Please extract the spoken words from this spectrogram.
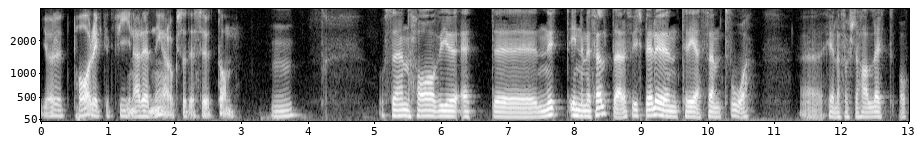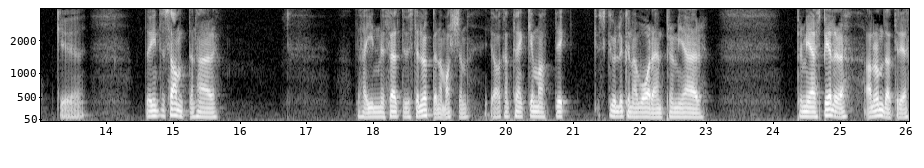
Gör ett par riktigt fina räddningar också dessutom. Mm. Och sen har vi ju ett eh, nytt innermifält där. Vi spelar ju en 3-5-2 Eh, hela första halvlek. Och eh, det är intressant den här det här innermittfältet vi ställer upp i den här matchen. Jag kan tänka mig att det skulle kunna vara en premiär premiärspelare. Alla de där tre.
